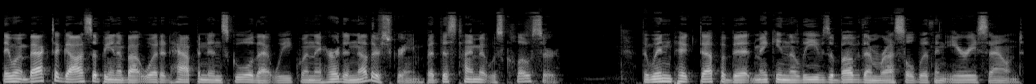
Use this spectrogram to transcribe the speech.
They went back to gossiping about what had happened in school that week when they heard another scream, but this time it was closer. The wind picked up a bit, making the leaves above them rustle with an eerie sound.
